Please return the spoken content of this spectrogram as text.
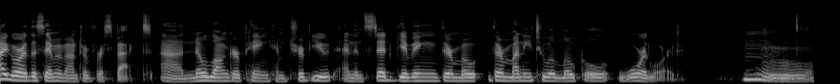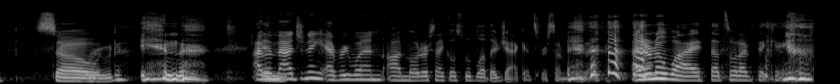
Igor the same amount of respect, uh, no longer paying him tribute, and instead giving their mo- their money to a local warlord. Ooh, So rude. in I'm And- imagining everyone on motorcycles with leather jackets for some reason. I don't know why. That's what I'm thinking.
